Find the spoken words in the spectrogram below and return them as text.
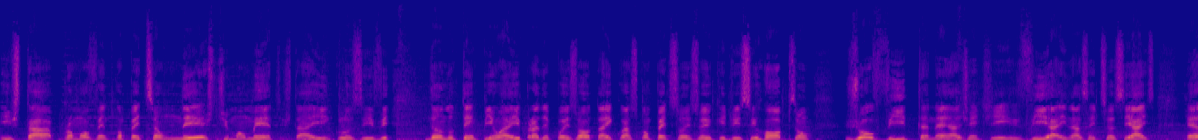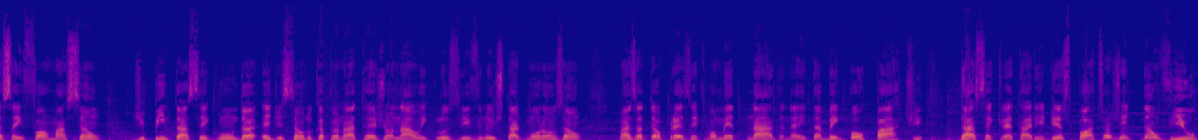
está promovendo competição neste momento. Está aí, inclusive, dando um tempinho aí para depois voltar aí com as competições. Foi o que disse Robson Jovita, né? A gente via aí nas redes sociais essa informação de pintar a segunda edição do campeonato regional, inclusive no estádio Mourãozão, mas até o presente momento nada, né? E também por parte da Secretaria de Esportes a gente não viu,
